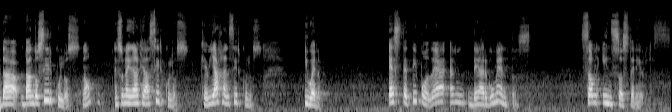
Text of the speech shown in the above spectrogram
Da, dando círculos, ¿no? Es una idea que da círculos, que viaja en círculos. Y bueno, este tipo de, em, de argumentos son insostenibles.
